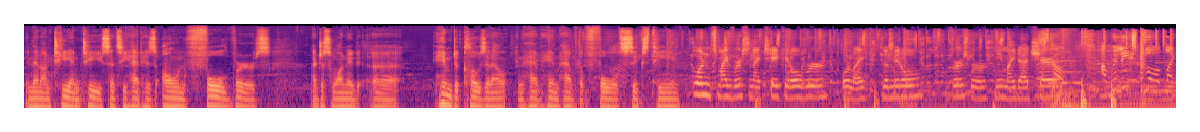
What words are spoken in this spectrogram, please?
And then on TNT, since he had his own full verse, I just wanted uh, him to close it out and have him have the full 16. When it's my verse and I take it over, or like the middle verse where me and my dad share. I really explode like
